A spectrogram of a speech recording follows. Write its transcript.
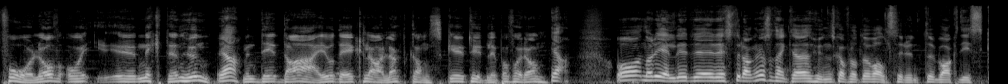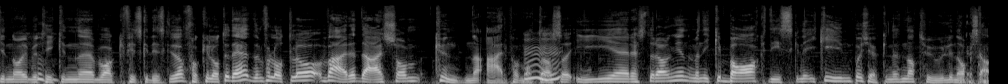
får lov å øh, nekte en hund. Ja. Men det, da er jo det klarlagt ganske tydelig på forhånd. Ja. Og når det gjelder eh, restauranter, så tenker jeg at hunden skal få lov til å valse rundt bak disken og i butikken eh, bak fiskedisken. Så den får ikke lov til det. Den får lov til å være der som kundene er, på en måte. Altså i eh, restauranten, men ikke bak diskene. Ikke inn på kjøkkenet, naturlig nok. Da.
